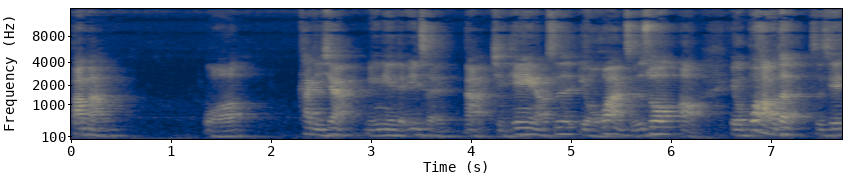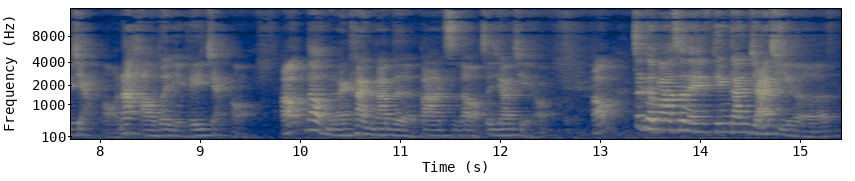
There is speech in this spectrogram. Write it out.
帮忙，我看一下明年的运程。那请天意老师有话直说哦，有不好的直接讲哦，那好的也可以讲哦。好，那我们来看他的八字哦，陈小姐哦。好，这个八字呢，天干甲己合，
